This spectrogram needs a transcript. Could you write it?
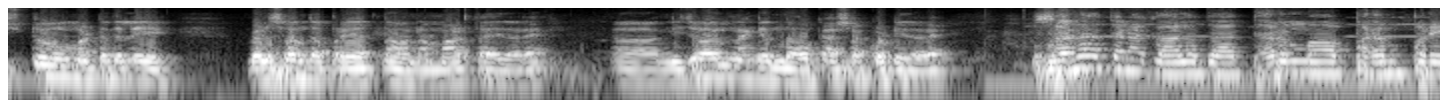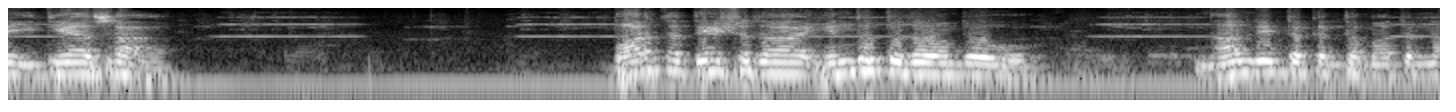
ಇಷ್ಟು ಮಟ್ಟದಲ್ಲಿ ಬೆಳೆಸುವಂತ ಪ್ರಯತ್ನವನ್ನ ಮಾಡ್ತಾ ಇದ್ದಾರೆ. ನಿಜವಾಗ್ಲೂ ನನಗೆ ಒಂದು ಅವಕಾಶ ಕೊಟ್ಟಿದ್ದಾರೆ. ಸನಾತನ ಕಾಲದ ಧರ್ಮ, ಪರಂಪರೆ, ಇತಿಹಾಸ, ಭಾರತ ದೇಶದ ಹಿಂದುತ್ವದ ಒಂದು ನಾಂದಿರ್ತಕ್ಕಂಥ ಮಾತನ್ನ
